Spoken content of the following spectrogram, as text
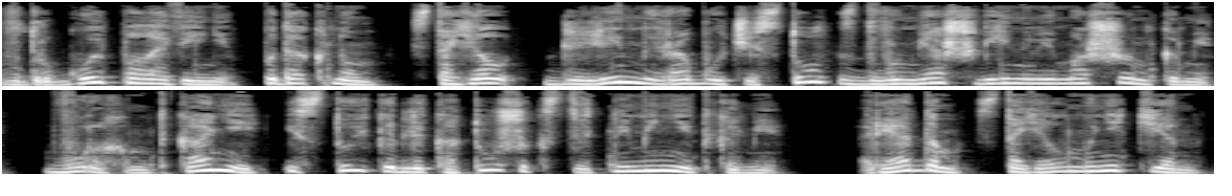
В другой половине, под окном, стоял длинный рабочий стол с двумя швейными машинками, ворохом тканей и стойкой для катушек с цветными нитками. Рядом стоял манекен.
